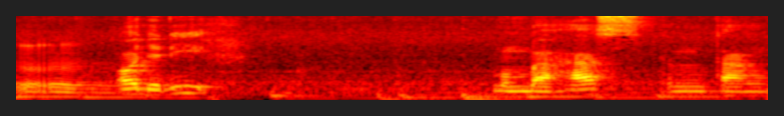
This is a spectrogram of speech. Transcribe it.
Mm-mm. oh jadi membahas tentang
